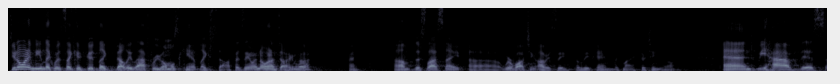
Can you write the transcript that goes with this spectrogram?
Do you know what I mean? Like, where it's like a good like belly laugh where you almost can't like stop. Does anyone know what I'm talking about? Right? Um, this last night, uh, we were watching obviously the Leaf game with my 13-year-old, and we have this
